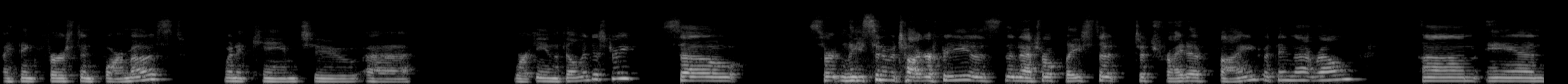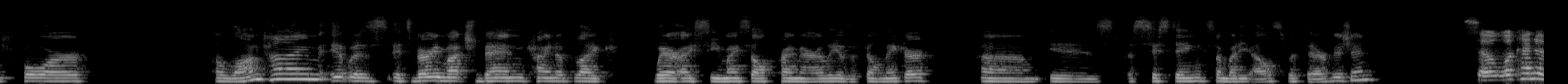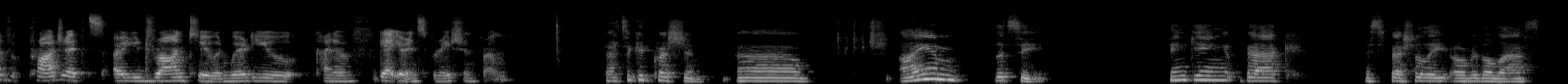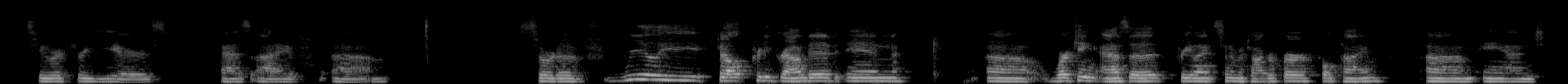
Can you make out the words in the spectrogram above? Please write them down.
I think, first and foremost when it came to uh, working in the film industry. So certainly cinematography is the natural place to, to try to find within that realm. Um, and for a long time, it was, it's very much been kind of like where I see myself primarily as a filmmaker um, is assisting somebody else with their vision. So what kind of projects are you drawn to and where do you kind of get your inspiration from? That's a good question. Uh, I am, let's see, thinking back, especially over the last two or three years, as I've um, sort of really felt pretty grounded in uh, working as a freelance cinematographer full time um, and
